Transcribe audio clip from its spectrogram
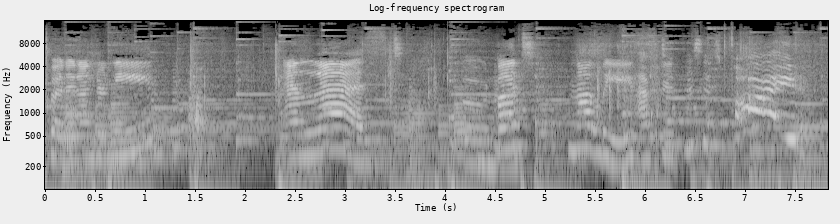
Put it underneath. And last, Oh no. but not least, after this is pie.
